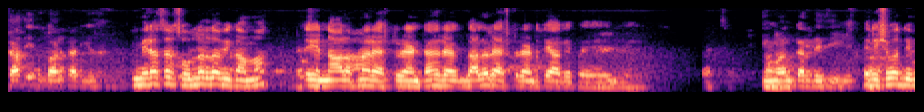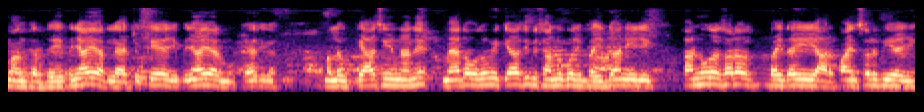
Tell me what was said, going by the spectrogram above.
ਕਾਦੀ ਦੁਕਾਨ ਕਰੀ ਹੈ? ਮੇਰਾ ਸਰ ਸੋਲਰ ਦਾ ਵੀ ਕੰਮ ਆ ਤੇ ਨਾਲ ਆਪਣਾ ਰੈਸਟੋਰੈਂਟ ਰੈ- ਗੱਲ ਰੈਸਟੋਰੈਂਟ ਤੇ ਆ ਕੇ ਪਏ ਹੈ ਜੀ। ਅੱਛਾ। ਕੀ ਮੰਗ ਕਰਦੇ ਸੀ? ਇਹ ਰਿਸ਼ਵਤ ਦੀ ਮੰਗ ਕਰਦੇ ਸੀ। 50000 ਲੈ ਚੁੱਕੇ ਆ ਜੀ 50000 ਮੁੱਕਿਆ ਸੀਗਾ। ਮਤਲਬ ਕਿਹਾ ਸੀ ਇਹਨਾਂ ਨੇ ਮੈਂ ਤਾਂ ਉਦੋਂ ਵੀ ਕਿਹਾ ਸੀ ਵੀ ਸਾਨੂੰ ਕੁਝ ਬਚਦਾ ਨਹੀਂ ਜੀ। ਸਾਨੂੰ ਤਾਂ ਸਾਰਾ ਬਚਦਾ ਹੀ 1500 ਰੁਪਏ ਜੀ।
